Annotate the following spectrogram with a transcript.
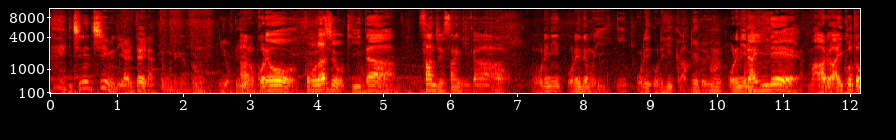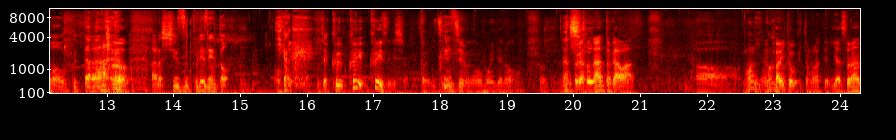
一年チームでやりたいなって思うんだけどどう？いいよ。あのこれをこのラジオを聞いた33期が俺に俺でもいいいい俺俺でいいか。俺に LINE で、まあ、ある合言葉を送ったら、ん。あのシューズプレゼント。企画。じゃあククイクイズにしようその一年チームの思い出のなんとかのなんとかは。あ何何？回答送ってもらって。いやそれは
